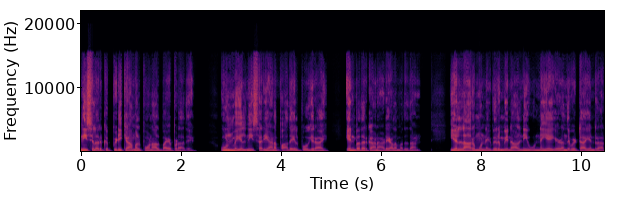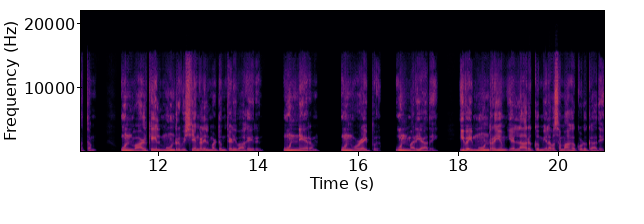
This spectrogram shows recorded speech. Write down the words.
நீ சிலருக்கு பிடிக்காமல் போனால் பயப்படாதே உண்மையில் நீ சரியான பாதையில் போகிறாய் என்பதற்கான அடையாளம் அதுதான். எல்லாரும் உன்னை விரும்பினால் நீ உன்னையே இழந்து விட்டாய் என்ற அர்த்தம். உன் வாழ்க்கையில் மூன்று விஷயங்களில் மட்டும் தெளிவாக இரு. உன் நேரம் உன் உழைப்பு உன் மரியாதை. இவை மூன்றையும் எல்லாருக்கும் இலவசமாக கொடுக்காதே.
